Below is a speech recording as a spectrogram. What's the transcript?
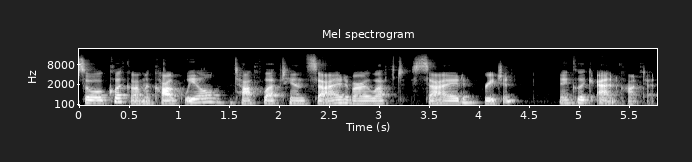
So we'll click on the cogwheel, top left-hand side of our left side region, and click Add Content.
